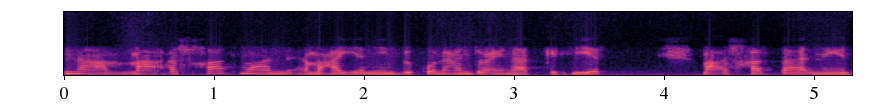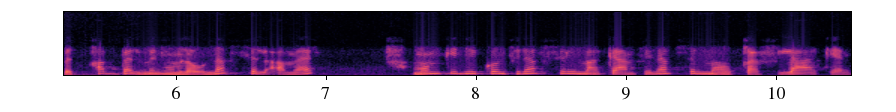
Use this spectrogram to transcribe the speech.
نعم. مع أشخاص معن- معينين بيكون عنده عناد كثير. مع أشخاص ثانيين بتقبل منهم لو نفس الأمر. ممكن يكون في نفس المكان في نفس الموقف لكن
